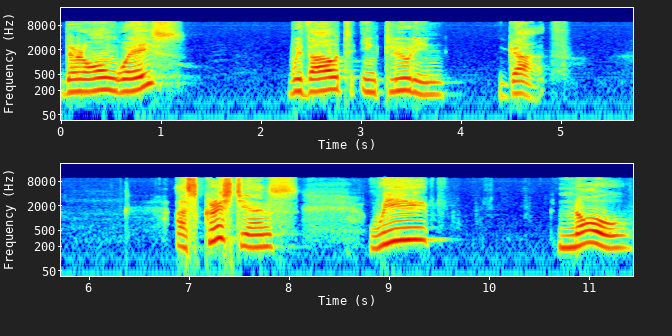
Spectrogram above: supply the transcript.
their own ways without including God as Christians, we know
